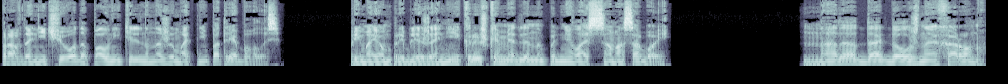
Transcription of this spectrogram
Правда, ничего дополнительно нажимать не потребовалось. При моем приближении крышка медленно поднялась сама собой. Надо отдать должное Харону.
